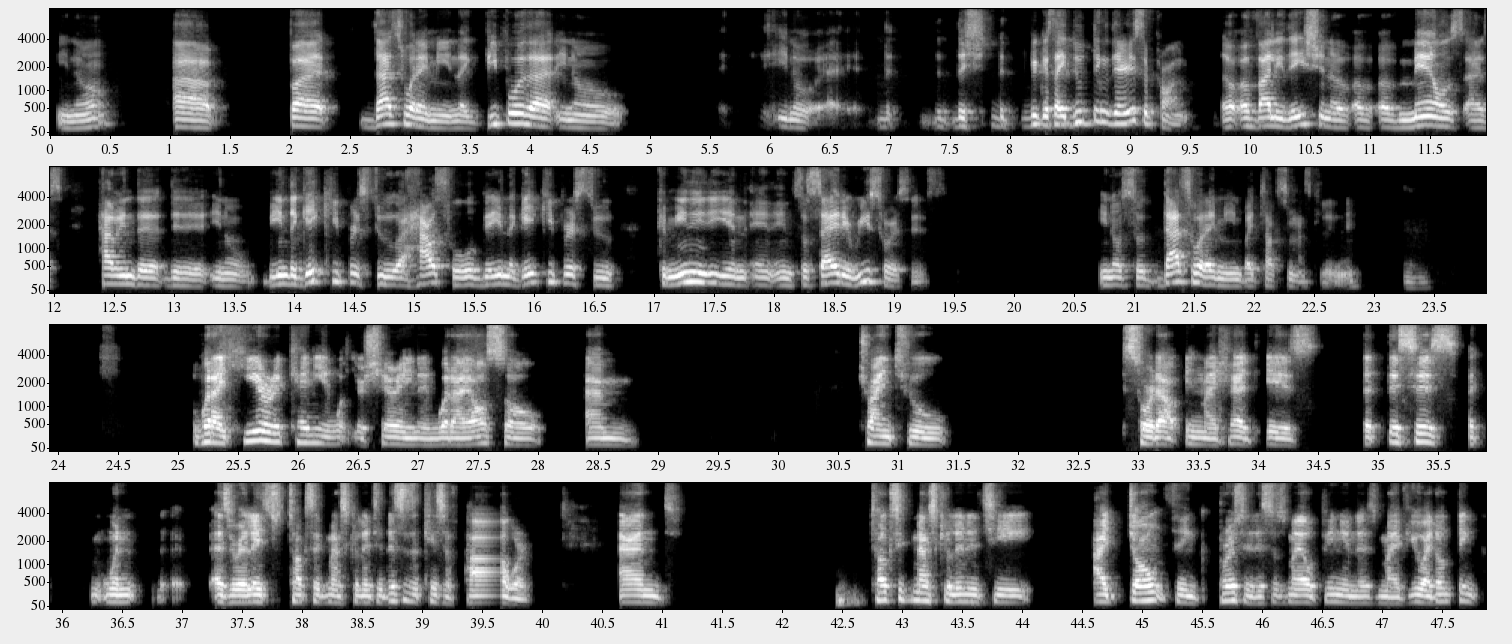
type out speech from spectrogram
you know uh but that's what i mean like people that you know you know eh, the, the, the, because i do think there is a problem a, validation of, of, of males as having the the you know being the gatekeepers to a household being the gatekeepers to community and, and, and society resources you know so that's what i mean by toxic masculinity mm-hmm. what i hear kenny and what you're sharing and what i also am trying to sort out in my head is that this is a, when as it relates to toxic masculinity this is a case of power and toxic masculinity i don't think personally this is my opinion is my view i don't think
